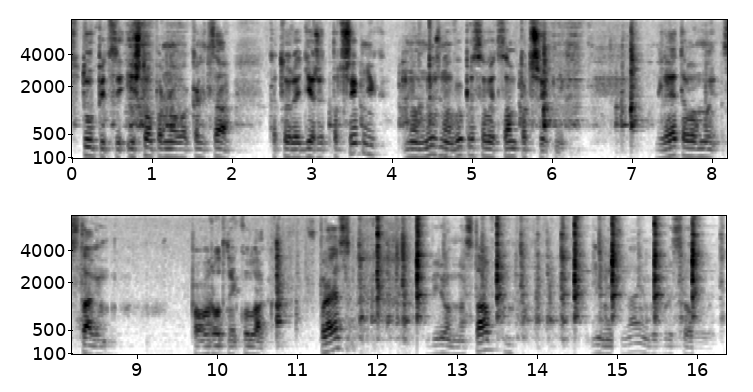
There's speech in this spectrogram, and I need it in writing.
ступицы и штопорного кольца которая держит подшипник, нам нужно выпрессовать сам подшипник. Для этого мы ставим поворотный кулак в пресс, берем наставку и начинаем выпрессовывать.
